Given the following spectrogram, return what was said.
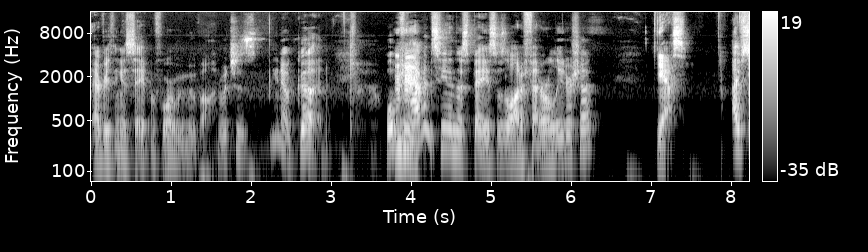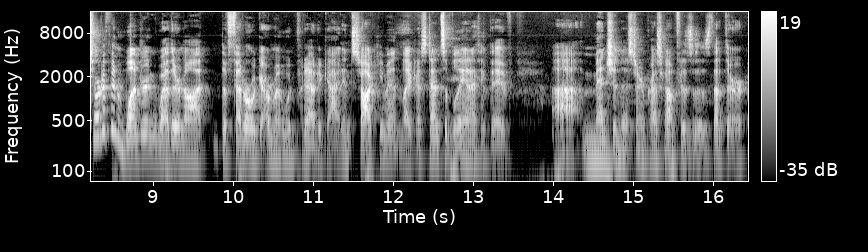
everything is safe before we move on, which is you know good. What we haven't seen in this space is a lot of federal leadership. Yes. I've sort of been wondering whether or not the federal government would put out a guidance document, like ostensibly, and I think they've uh, mentioned this during press conferences that they're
